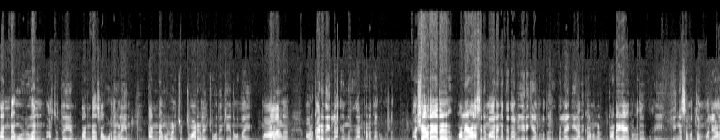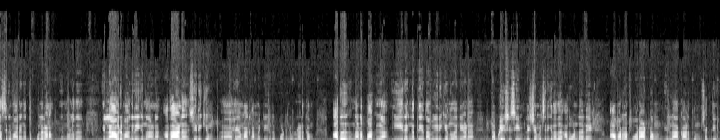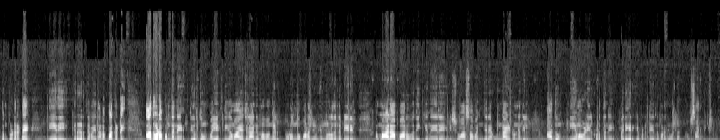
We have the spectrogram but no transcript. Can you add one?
തന്റെ മുഴുവൻ അസ്തിത്വയും തന്റെ സൗഹൃദങ്ങളെയും തന്റെ മുഴുവൻ ചുറ്റുപാടുകളെയും ചോദ്യം ചെയ്യുന്ന ഒന്നായി മാറുമെന്ന് അവർ കരുതിയില്ല എന്ന് ഞാൻ കണക്കാക്കുന്നുണ്ട്. പക്ഷേ അതായത് മലയാള സിനിമാ രംഗത്തെ നവീകരിക്കുക എന്നുള്ളത് ഇപ്പോൾ ലൈംഗിക അതിക്രമങ്ങൾ തടയുക എന്നുള്ളത് ഈ ലിംഗസമത്വം മലയാള സിനിമാ രംഗത്ത് പുലരണം എന്നുള്ളത് എല്ലാവരും ആഗ്രഹിക്കുന്നതാണ്. അതാണ് ശരിക്കും ഹേമ കമ്മിറ്റി റിപ്പോർട്ടിന്റെ ഉള്ളടക്കം. അത് നടപ്പാക്കുക ഈ രംഗത്തെ നവീകരിക്കുക എന്ന് തന്നെയാണ് ഡബ്ല്യു സി സിയും ലക്ഷ്യം വെച്ചിരിക്കുന്നത്. അതുകൊണ്ട് തന്നെ അവരുടെ പോരാട്ടം എല്ലാ കാലത്തും ശക്തിയുക്തം തുടരട്ടെ നീതി കൃതകൃത്യമായി നടപ്പാക്കട്ടെ. അതോടൊപ്പം തന്നെ തീർത്തും വൈയക്തികമായ ചില അനുഭവങ്ങൾ തുറന്നു പറഞ്ഞു എന്നുള്ളതിന്റെ പേരിൽ മാലാ പാർവതിക്ക് നേരെ വിശ്വാസ വഞ്ചന ഉണ്ടായിട്ടുണ്ടെങ്കിൽ അതും നിയമവഴിയിൽ കൂടെ തന്നെ പരിഹരിക്കപ്പെടട്ടെ എന്ന് പറഞ്ഞുകൊണ്ട് അവസാനിപ്പിക്കുന്നു.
